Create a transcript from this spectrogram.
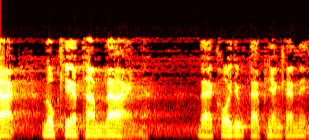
จากโลกเคียธรรมได้นะแต่ขออยู่แต่เพียงแค่นี้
